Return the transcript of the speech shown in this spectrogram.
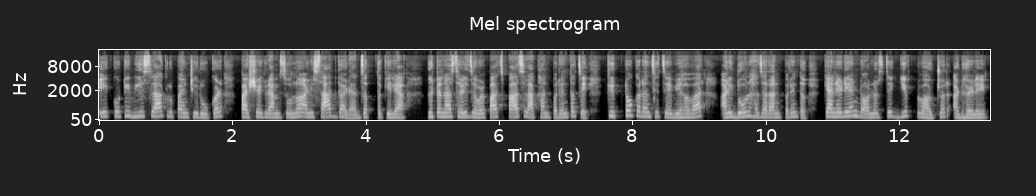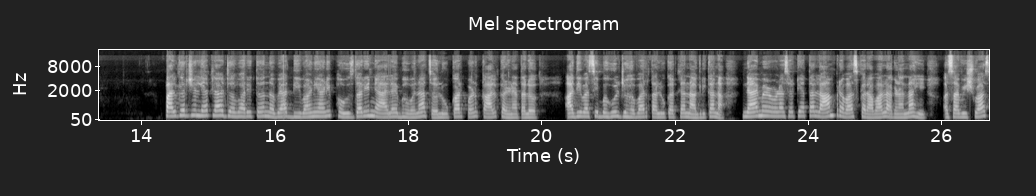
एक कोटी वीस लाख रुपयांची रोकड पाचशे ग्रॅम सोनं आणि सात गाड्या जप्त केल्या. घटनास्थळी जवळपास पाच लाखांपर्यंतचे क्रिप्टोकरन्सीचे व्यवहार आणि दोन हजारांपर्यंत कॅनेडियन डॉलर्सचे गिफ्ट व्हाउचर आढळले. पालघर जिल्ह्यातल्या जव्हार इथं नव्या दिवाणी आणि फौजदारी न्यायालय भवनाचं लोकार्पण काल करण्यात आलं. आदिवासी बहुल जव्हार तालुक्यातल्या नागरिकांना न्याय मिळवण्यासाठी आता लांब प्रवास करावा लागणार नाही असा विश्वास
